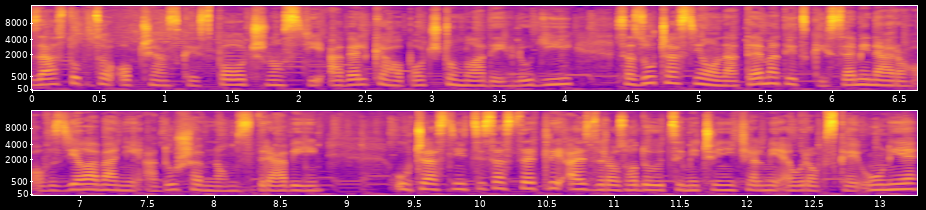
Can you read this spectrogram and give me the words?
zástupcov občianskej spoločnosti a veľkého počtu mladých ľudí sa zúčastnilo na tematických seminároch o vzdelávaní a duševnom zdraví. Účastníci sa stretli aj s rozhodujúcimi činiteľmi Európskej únie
